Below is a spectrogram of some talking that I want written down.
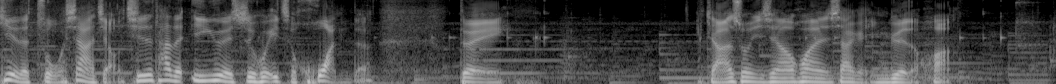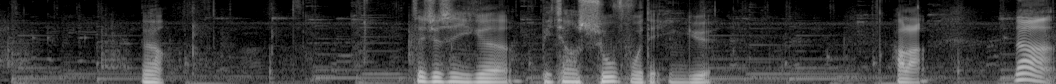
页的左下角，其实它的音乐是会一直换的。对，假如说你现在要换下个音乐的话。没有，这就是一个比较舒服的音乐。好了，那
